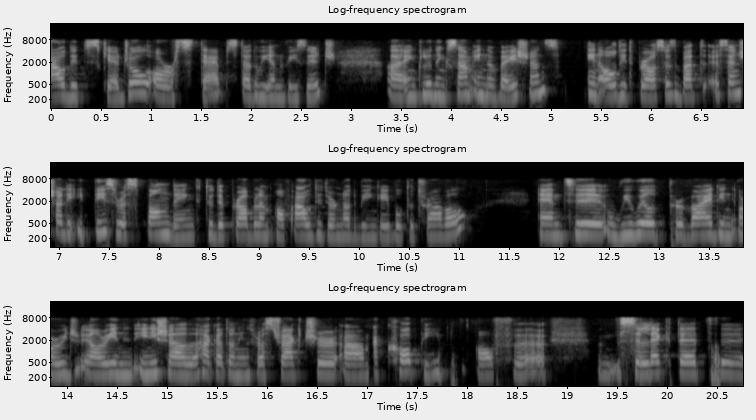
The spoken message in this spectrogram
audit schedule or steps that we envisage uh, including some innovations in audit process but essentially it is responding to the problem of auditor not being able to travel and uh, we will provide in, orig- or in initial hackathon infrastructure um, a copy of uh, selected uh,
